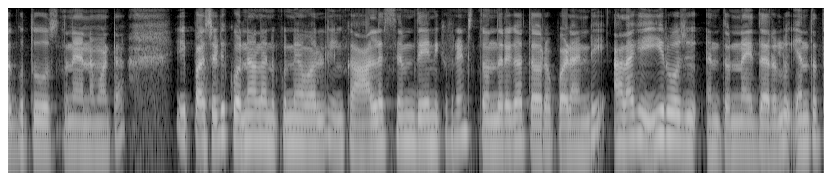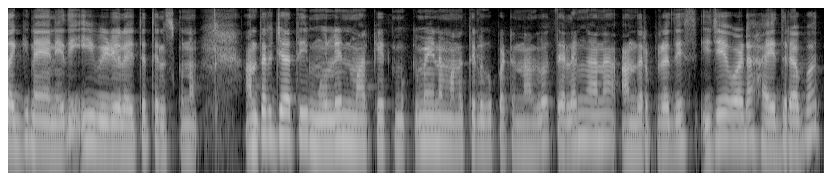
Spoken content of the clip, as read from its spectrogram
తగ్గుతూ వస్తున్నాయి అన్నమాట. ఈ పసిడి కొనాలనుకునే వాళ్ళు ఇంకా ఆలస్యం దేనికి ఫ్రెండ్స్ తొందరగా త్వరపడండి. అలాగే ఈ రోజు ఎంత ఉన్నాయి ధరలు? ఎంత తగ్గినాయి అనేది ఈ వీడియోలో అయితే తెలుసుకున్నాం అంతర్జాతీయ మూల్యన్ మార్కెట్ ముఖ్యమైన మన తెలుగు పట్టణాల్లో తెలంగాణ ఆంధ్రప్రదేశ్ విజయవాడ హైదరాబాద్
